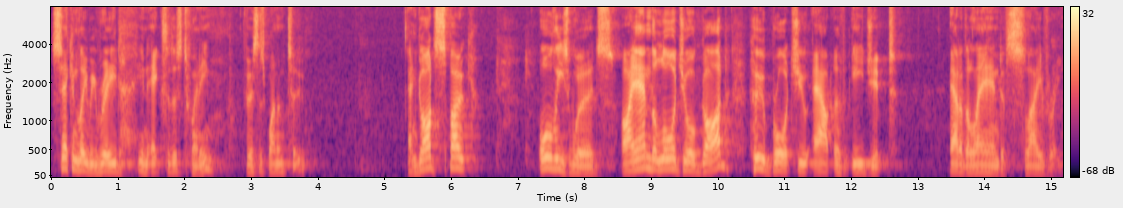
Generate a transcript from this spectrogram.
Secondly, we read in Exodus 20, verses 1 and 2. And God spoke all these words I am the Lord your God who brought you out of Egypt, out of the land of slavery.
